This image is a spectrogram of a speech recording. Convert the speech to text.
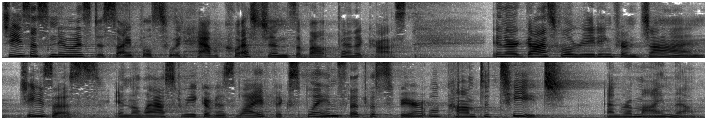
Jesus knew his disciples would have questions about Pentecost. In our gospel reading from John, Jesus, in the last week of his life, explains that the Spirit will come to teach and remind them.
